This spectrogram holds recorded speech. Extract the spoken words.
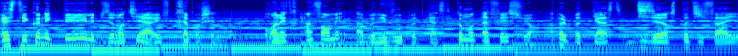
Restez connectés, l'épisode entier arrive très prochainement. Pour en être informé, abonnez-vous au podcast Comment t'as fait sur Apple Podcast, Deezer, Spotify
